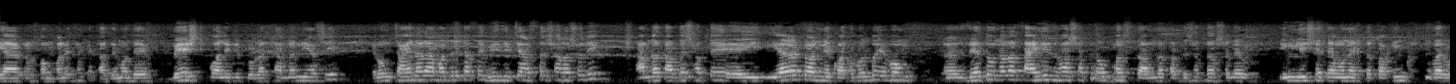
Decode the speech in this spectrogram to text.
এয়ারটেল কোম্পানি থাকে, তাদের মধ্যে বেস্ট কোয়ালিটির প্রোডাক্ট আমরা নিয়ে আসি। এবং চায়নারা আমাদের কাছে ভিজিটে আসছে সরাসরি। আমরা তাদের সাথে এই এয়ারটল নিয়ে কথা বলব এবং যেহেতু ওনারা চাইনিজ ভাষাতে অভ্যস্ত, আমরা তাদের সাথে আসলে ইংলিশে তেমন একটা টকিং করতে পারব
